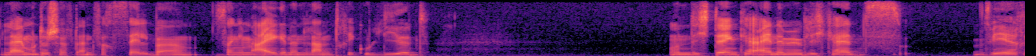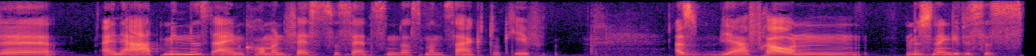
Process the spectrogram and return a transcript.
Leihmutterschaft einfach selber sagen, im eigenen Land reguliert. Und ich denke, eine Möglichkeit wäre, eine Art Mindesteinkommen festzusetzen, dass man sagt, okay, also ja, Frauen müssen ein gewisses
